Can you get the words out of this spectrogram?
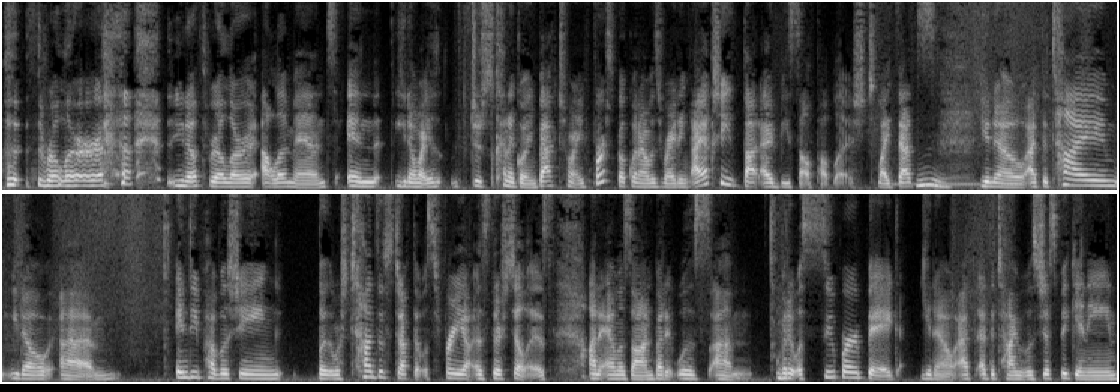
thriller, you know, thriller element. And, you know, I just kind of going back to my first book when I was writing, I actually thought I'd be self published. Like, that's, mm. you know, at the time, you know, um, indie publishing but there was tons of stuff that was free as there still is on amazon but it was um, but it was super big you know at, at the time it was just beginning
